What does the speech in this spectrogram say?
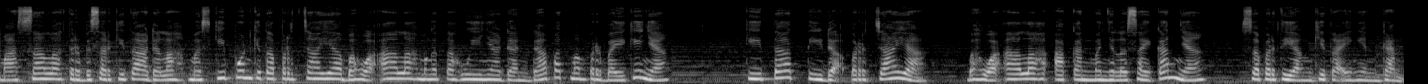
masalah terbesar kita adalah meskipun kita percaya bahwa Allah mengetahuinya dan dapat memperbaikinya, kita tidak percaya bahwa Allah akan menyelesaikannya seperti yang kita inginkan.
